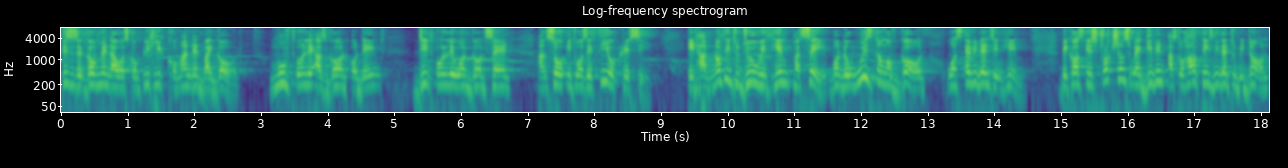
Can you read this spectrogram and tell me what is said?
This is a government that was completely commanded by God, moved only as God ordained, did only what God said, and so it was a theocracy. It had nothing to do with him per se, but the wisdom of God was evident in him. Because instructions were given as to how things needed to be done,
